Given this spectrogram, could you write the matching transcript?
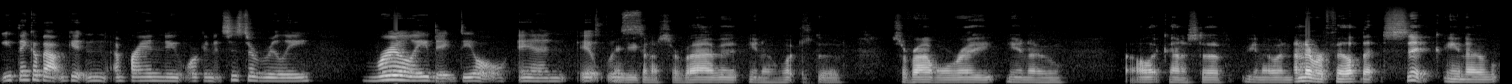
you think about getting a brand new organ, it's just a really, really big deal, and it was. Are you going to survive it? You know, what's the survival rate? You know, all that kind of stuff. You know, and I never felt that sick, you know,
